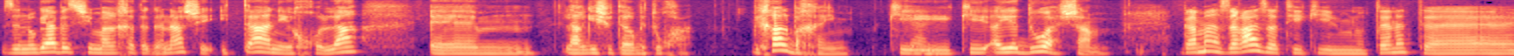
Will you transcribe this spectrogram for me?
זה נוגע באיזושהי מערכת הגנה שאיתה אני יכולה אה, להרגיש יותר בטוחה. בכלל בחיים, כי, כן. כי הידוע שם. גם האזהרה הזאת היא כאילו נותנת... אה...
